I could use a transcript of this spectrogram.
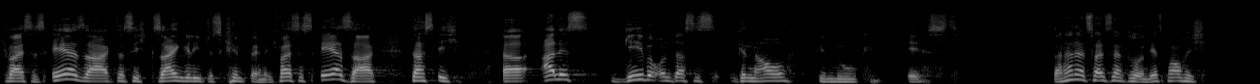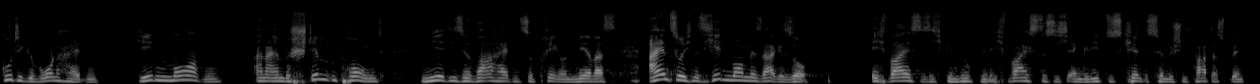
Ich weiß, dass er sagt, dass ich sein geliebtes Kind bin. Ich weiß, dass er sagt, dass ich äh, alles gebe und dass es genau genug ist. Dann hat er zweites gesagt, so, und jetzt brauche ich gute Gewohnheiten, jeden Morgen an einem bestimmten Punkt mir diese Wahrheiten zu prägen und mir was einzurichten, dass ich jeden Morgen mir sage, so, ich weiß, dass ich genug bin. Ich weiß, dass ich ein geliebtes Kind des himmlischen Vaters bin.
